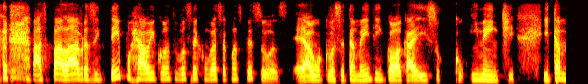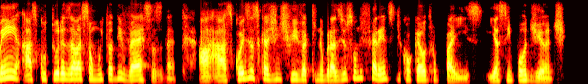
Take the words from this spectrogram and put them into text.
as palavras em tempo real enquanto você conversa com as pessoas. É algo que você também tem que colocar isso em mente. E também as culturas elas são muito adversas, né? As coisas que a gente vive aqui no Brasil são diferentes de qualquer outro país e assim por diante.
